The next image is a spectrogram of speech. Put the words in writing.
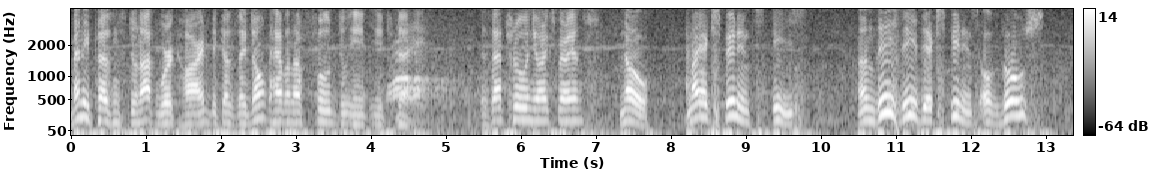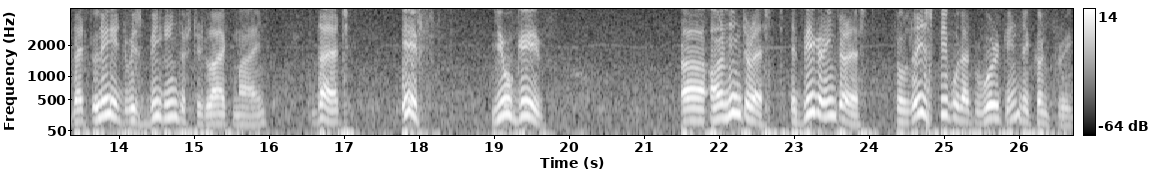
many peasants do not work hard because they don't have enough food to eat each day. Is that true in your experience? No. My experience is, and this is the experience of those that lead with big industry like mine, that if you give uh, an interest, a bigger interest to these people that work in the country,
